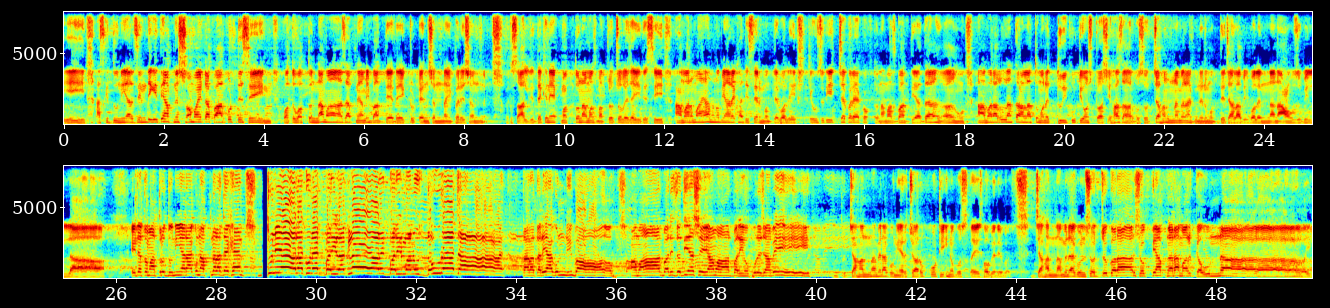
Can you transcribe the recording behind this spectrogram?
আজকে দুনিয়ার জিন্দিগিতে আপনি সময়টা পার করতেছেন। কত বক্ত নামাজ আপনি, আমি বাদ দিয়ে দেয় একটু টেনশন নাই, পরেশান নাই। অথচ আলী দেখেন এক মক্ত নামাজ মাত্র চলে যাইতেছি। আমার মায়ান নবী আরেক হাদিসের মধ্যে বলে, কেউ যদি ইচ্ছা করে এক ওয়াক্ত নামাজ বাদ দিয়া দাও, আমার আল্লাহ তাআলা তোমার দুই কোটি অষ্টআশি হাজার বছর জাহান্নামের আগুনের মধ্যে জ্বালাবি বলেন, না, নাউজুবিল্লাহ। এটা তো মাত্র দুনিয়ার আগুন, আপনারা দেখেন, দুনিয়ার আগুন একবারই লাগলে আরেক বাড়ির মানুষ দৌড়া যায়। তাড়াতাড়ি আগুন নিবাও, আমার বাড়ি যদি আসে, আমার বাড়ি উপরে যাবে। কিন্তু জাহান নামের আগুন এর চেয়ে কঠিন অবস্থায় হবে রে জাহান নামের আগুন সহ্য করার শক্তি আপনার আমার কাউন নাই।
